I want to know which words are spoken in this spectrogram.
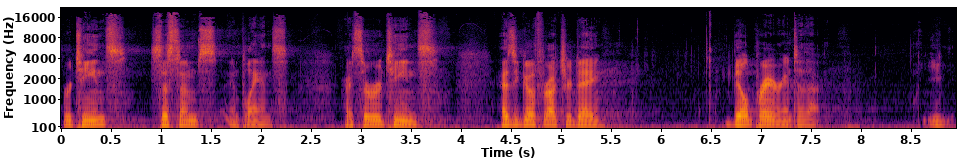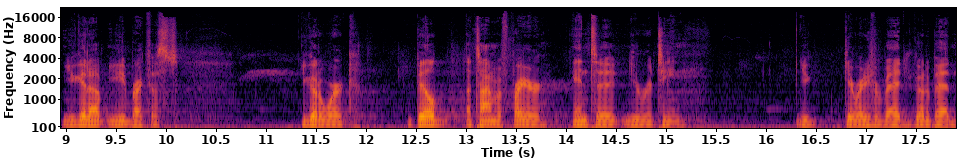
routines, systems, and plans. Right. So routines. as you go throughout your day, build prayer into that. You, you get up, you eat breakfast, you go to work, build a time of prayer into your routine. You get ready for bed, you go to bed,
